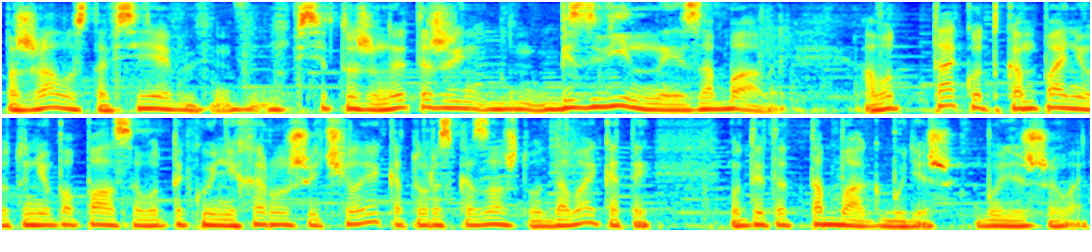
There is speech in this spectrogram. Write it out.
Пожалуйста, все, все тоже. Но это же безвинные забавы. А вот так вот в компанию вот у нее попался вот такой нехороший человек, который сказал, что давай-ка ты вот этот табак будешь, будешь жевать.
